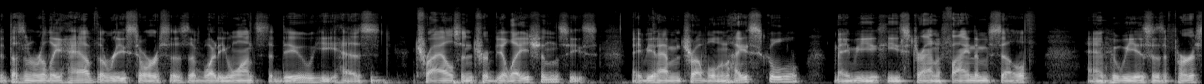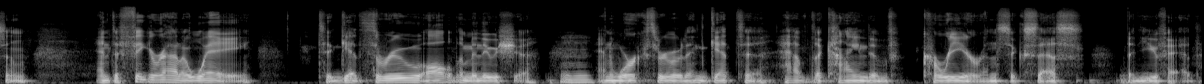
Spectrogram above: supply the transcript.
that doesn't really have the resources of what he wants to do? He has trials and tribulations. He's maybe having trouble in high school. Maybe he's trying to find himself and who he is as a person. And to figure out a way to get through all the minutia mm-hmm. and work through it and get to have the kind of career and success that you've had.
